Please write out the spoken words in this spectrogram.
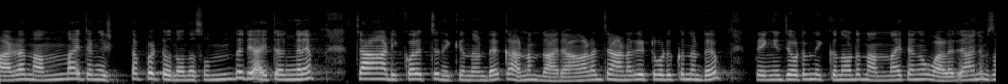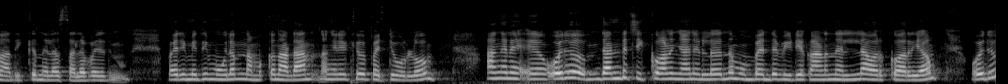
മഴ നന്നായിട്ട് അങ്ങ് ഇഷ്ടപ്പെട്ടു എന്ന് തോന്നുന്നു. സുന്ദരിയായിട്ട് അങ്ങനെ ചാടിക്കൊലച്ച് നിൽക്കുന്നുണ്ട് കാരണം ധാരാളം ചാണകം ഇട്ട് കൊടുക്കുന്നുണ്ട്. തെങ്ങിൻ ചോട്ടിൽ നിൽക്കുന്നതുകൊണ്ട് നന്നായിട്ട് അങ്ങ് വളരാനും സാധിക്കുന്നില്ല. സ്ഥല പരിമിതി മൂലം നമുക്ക് നടാൻ അങ്ങനെയൊക്കെ പറ്റുള്ളൂ. അങ്ങനെ ഒരു രണ്ട് ചിക്കുവാണ് ഞാൻ ഉള്ളതെന്ന് മുമ്പ് എന്റെ വീഡിയോ കാണുന്ന എല്ലാവർക്കും അറിയാം. ഒരു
